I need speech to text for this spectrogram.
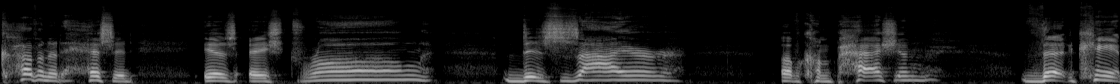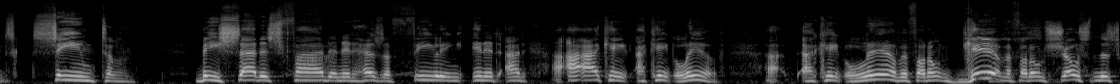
Covenant hesed is a strong desire of compassion that can't seem to be satisfied and it has a feeling in it I, I, I can't I can't live I, I can't live if I don't give if I don't show this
